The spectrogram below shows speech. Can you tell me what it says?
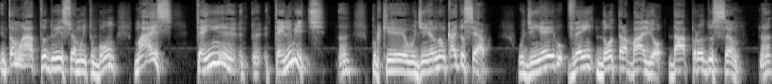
Então, ah, tudo isso é muito bom, mas tem, tem limite, né? porque o dinheiro não cai do céu. O dinheiro vem do trabalho, da produção. Né?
